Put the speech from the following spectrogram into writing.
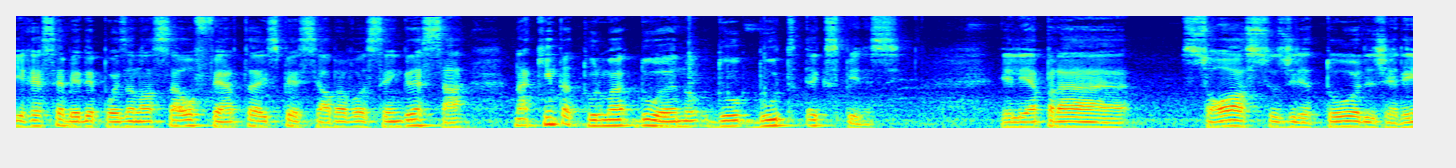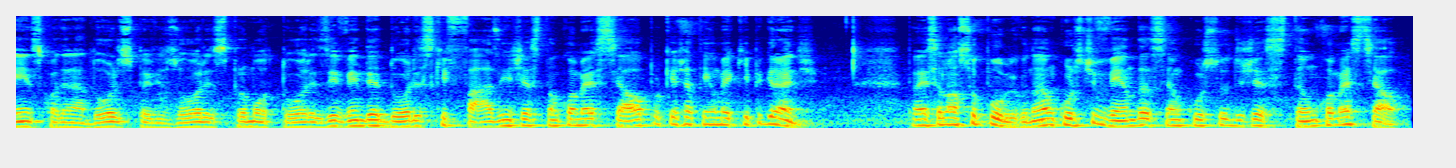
e receber depois a nossa oferta especial para você ingressar na quinta turma do ano do Boot Experience. Ele é para sócios, diretores, gerentes, coordenadores, supervisores, promotores e vendedores que fazem gestão comercial porque já tem uma equipe grande. Então esse é o nosso público, não é um curso de vendas, é um curso de gestão comercial.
